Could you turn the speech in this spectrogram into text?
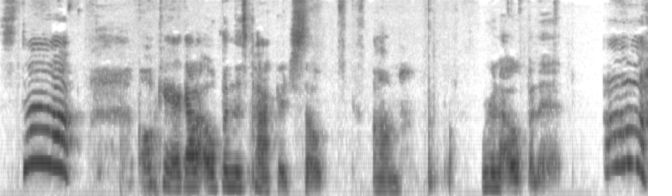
Stop! Okay, I gotta open this package, so um, we're gonna open it. Ah!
